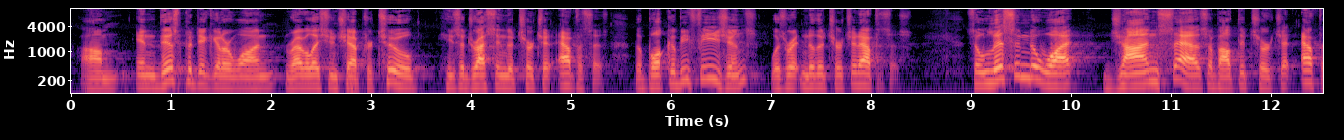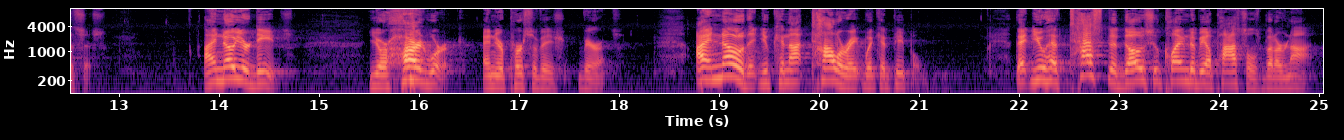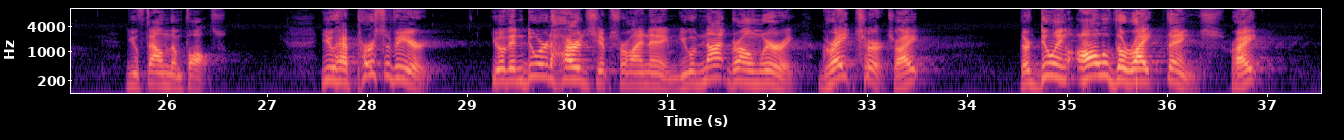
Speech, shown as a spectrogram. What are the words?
Um, in this particular one, Revelation chapter 2, he's addressing the church at Ephesus. The book of Ephesians was written to the church at Ephesus. So listen to what John says about the church at Ephesus. I know your deeds, your hard work, and your perseverance. I know that you cannot tolerate wicked people, that you have tested those who claim to be apostles but are not. You found them false. You have persevered. You have endured hardships for my name. You have not grown weary. Great church, right? They're doing all of the right things, right?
